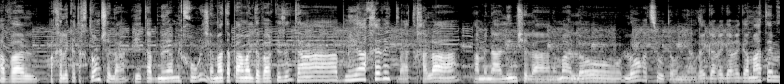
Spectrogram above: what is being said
אבל בחלק התחתון שלה היא הייתה בנויה מחורים. שמעת פעם על דבר כזה? הייתה בנויה אחרת. בהתחלה המנהלים של הנמל לא, לא רצו את האונייה. רגע, רגע, רגע, מה אתם...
